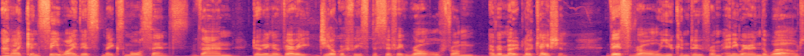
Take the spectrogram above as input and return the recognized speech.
And I can see why this makes more sense than doing a very geography specific role from a remote location. This role you can do from anywhere in the world,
